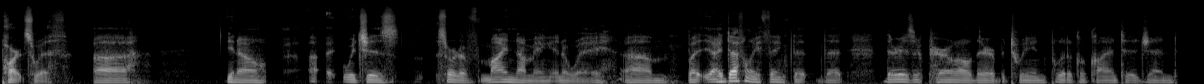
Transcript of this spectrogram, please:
parts with uh, you know uh, which is sort of mind numbing in a way. Um, but I definitely think that, that there is a parallel there between political clientage and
